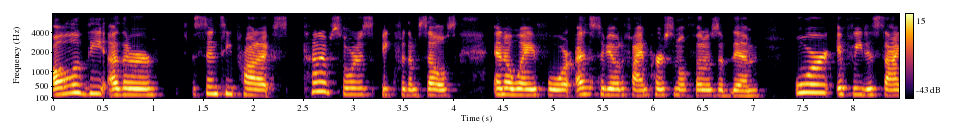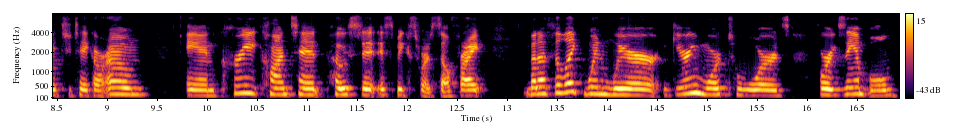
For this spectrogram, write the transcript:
all of the other Scentsy products kind of sort of speak for themselves in a way for us to be able to find personal photos of them, or if we decide to take our own, and create content, post it, it speaks for itself, right? But I feel like when we're gearing more towards, for example,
